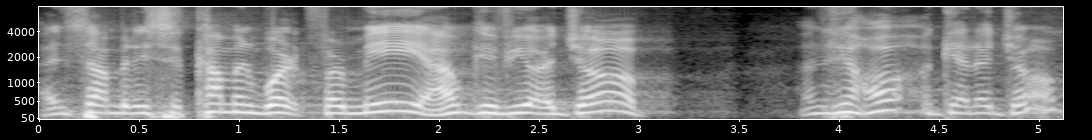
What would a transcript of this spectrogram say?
And somebody says, come and work for me, I'll give you a job. And they say, oh, I'll get a job.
